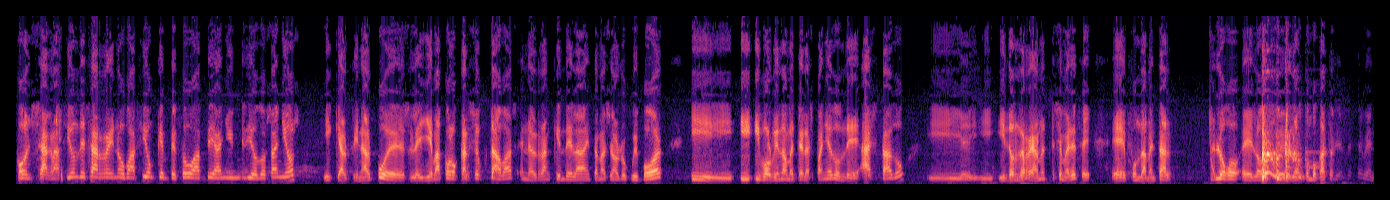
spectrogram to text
consagración de esa renovación que empezó hace año y medio, dos años, y que al final pues le lleva a colocarse octavas en el ranking de la International Rugby Board y, y- y volviendo a meter a España donde ha estado y, y- donde realmente se merece, eh, fundamental. Luego eh, los, eh, convocatorias de Seven,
